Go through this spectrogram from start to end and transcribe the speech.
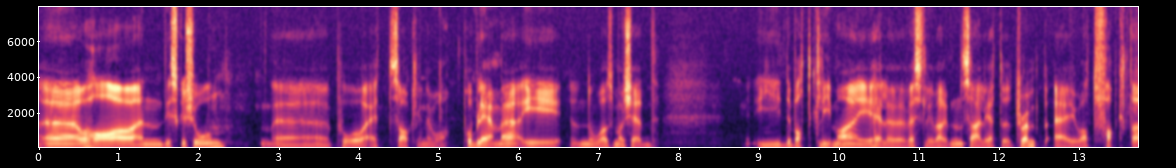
eh, å ha en diskusjon eh, på et saklig nivå. Problemet i noe som har skjedd i debattklimaet i hele vestlig verden, særlig etter Trump, er jo at fakta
